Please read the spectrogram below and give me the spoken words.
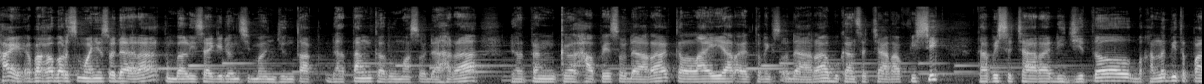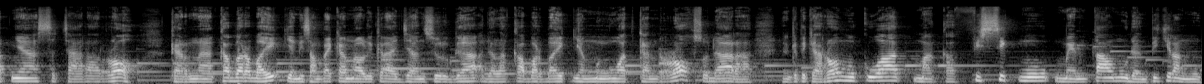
Hai, apa kabar semuanya saudara? Kembali saya Gideon Simanjuntak datang ke rumah saudara, datang ke HP saudara, ke layar elektronik saudara, bukan secara fisik, tapi secara digital, bahkan lebih tepatnya secara roh. Karena kabar baik yang disampaikan melalui kerajaan surga adalah kabar baik yang menguatkan roh saudara. Dan ketika rohmu kuat, maka fisikmu, mentalmu, dan pikiranmu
